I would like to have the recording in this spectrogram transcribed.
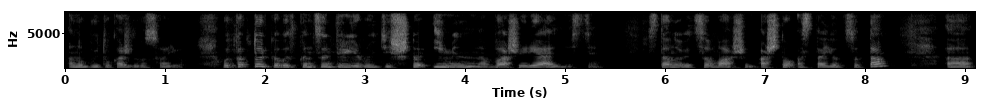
оно будет у каждого свое. Вот как только вы сконцентрируетесь, что именно в вашей реальности становится вашим, а что остается там, а,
